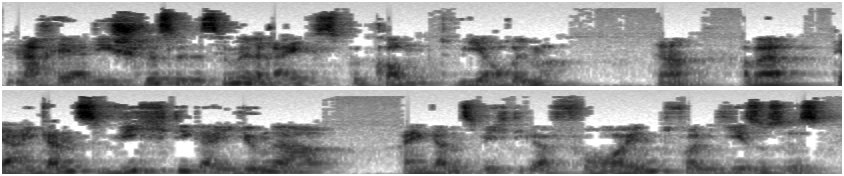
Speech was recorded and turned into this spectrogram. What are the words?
nachher die Schlüssel des Himmelreichs bekommt, wie auch immer. Ja, aber der ein ganz wichtiger Jünger, ein ganz wichtiger Freund von Jesus ist,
